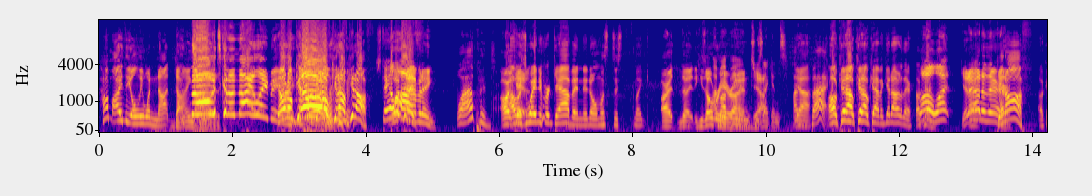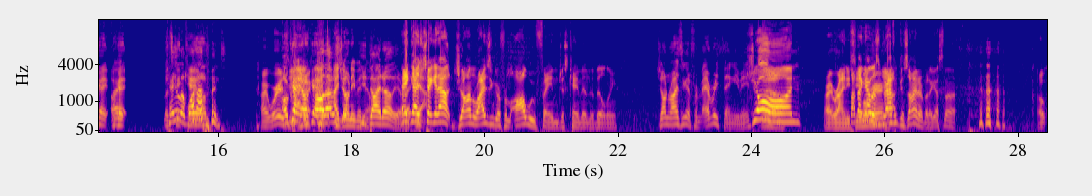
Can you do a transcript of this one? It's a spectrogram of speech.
How am I the only one not dying? No, it's this? gonna annihilate me. No, no, get off, get off, get off, get off. Stay What's happening? What happened? All right, I was waiting for Gavin. It almost just like. All right, the, he's over I'm here, up Ryan. in two Yeah. seconds. I'm yeah. back. Oh, get out, get out, Gavin, get out of there. Okay. Whoa, what? Get All out right. of there. Get off. Okay, okay. right. Let's Caleb, get what happened? All right, where is Okay, he? okay. okay. Oh, that was I don't even You know. died earlier. Hey right? guys, Yeah. check it out. Jon Risinger from AHWU fame just came in the building. Jon Risinger from everything, you mean? Jon. All right, Ryan, you Thought see that guy was a here? graphic designer, but I guess not. Oh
